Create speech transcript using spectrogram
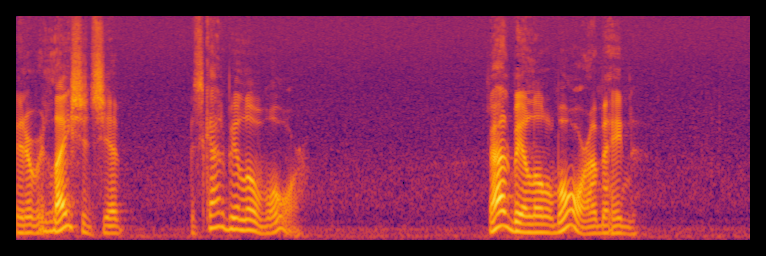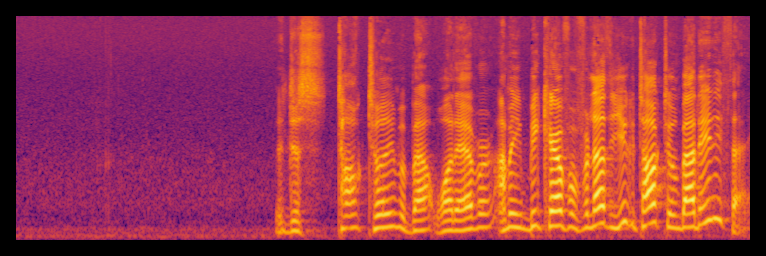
in a relationship, it's got to be a little more. Got to be a little more. I mean, just talk to him about whatever. I mean, be careful for nothing. You can talk to him about anything.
